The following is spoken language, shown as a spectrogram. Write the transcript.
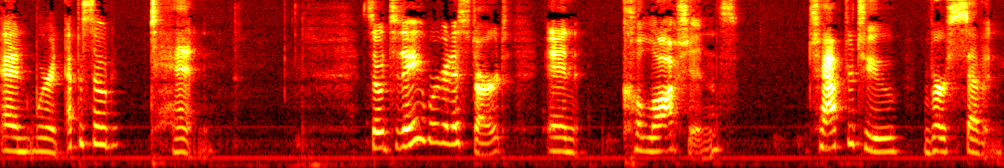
and we're in episode 10. So today we're going to start in Colossians chapter 2, verse 7.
